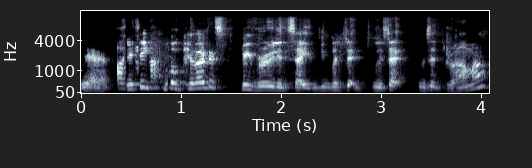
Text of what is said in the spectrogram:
Yeah. I Do you think? Well, can I just be rude and say, was that was that was it drama?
